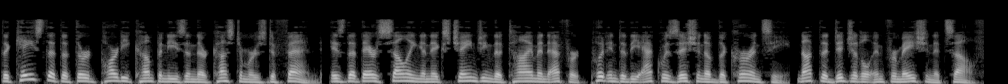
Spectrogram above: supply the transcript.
The case that the third-party companies and their customers defend, is that they are selling and exchanging the time and effort put into the acquisition of the currency, not the digital information itself.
